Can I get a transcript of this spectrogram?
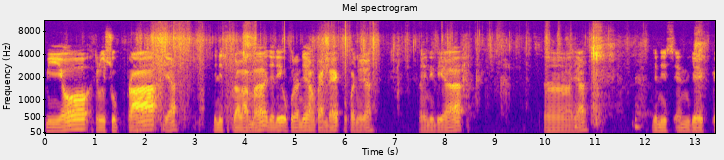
Mio terus Supra ya. Ini Supra lama jadi ukurannya yang pendek pokoknya ya. Nah ini dia. Nah ya. Jenis NGK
